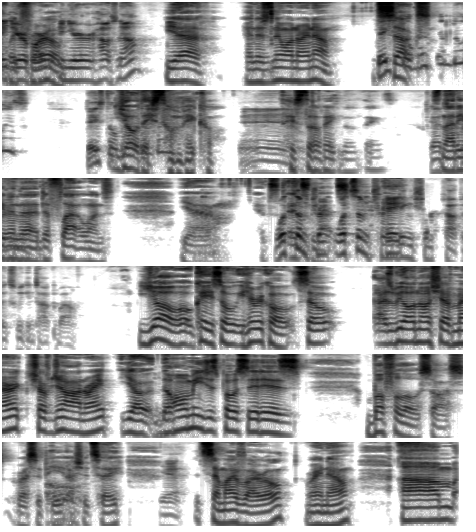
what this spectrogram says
In Like, your apartment, in your house now, Yeah, and there's a new one right now. they Sucks. still make them noise. They still, Yo, make they those still things? make them. Damn, They still make those things. It's that's not even the the flat ones. Yeah, it's What's it's some tre- nuts. what's some trending chef topics we can talk about? Yo, okay, so here we go. So as we all know, Chef Merrick, Chef John, right? Yo, the Mm-hmm. homie just posted his buffalo sauce recipe, I Oh. should say. Yeah, It's semi-viral right now. Um,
